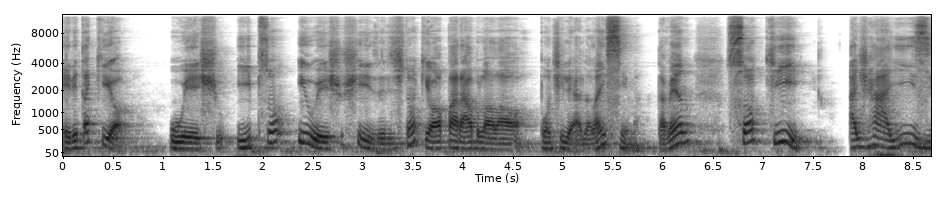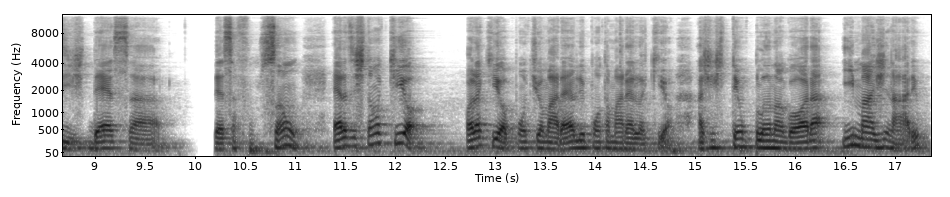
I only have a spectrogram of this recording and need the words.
ele está aqui, ó, o eixo y e o eixo x. Eles estão aqui, ó, a parábola lá, ó, pontilhada lá em cima, tá vendo? Só que as raízes dessa, dessa função, elas estão aqui, ó. Olha aqui, ó, pontinho amarelo e ponto amarelo aqui, ó. A gente tem um plano agora imaginário,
